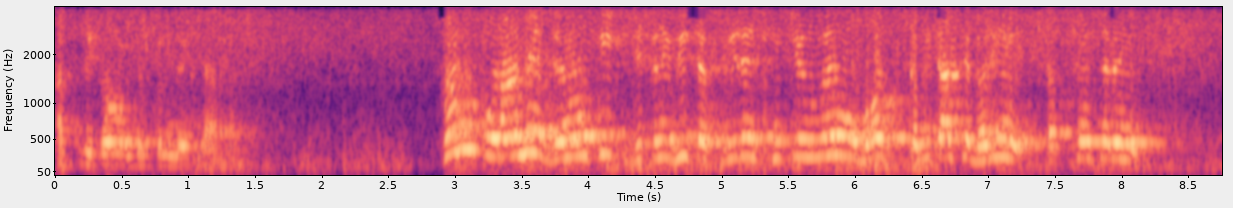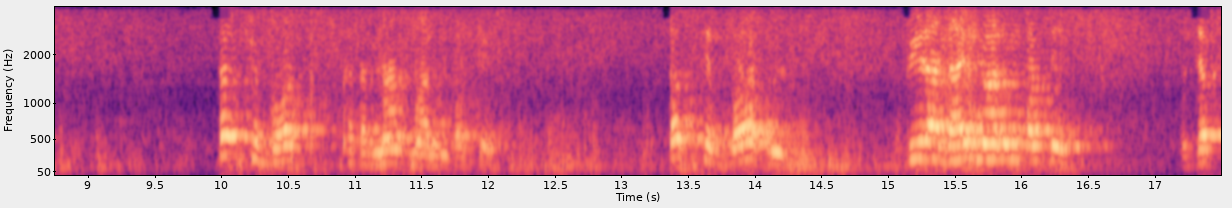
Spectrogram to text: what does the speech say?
असली गाँव बिल्कुल मिट जाता है। हम पुराने दिनों की जितनी भी तस्वीरें खींचे हुए हैं, वो बहुत कविता से भरी है, तथ्यों से नहीं। तथ्य बहुत खतरनाक मालूम पड़ते हैं। तथ्य बहुत पीड़ादायी मालूम पड़ते तो जब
